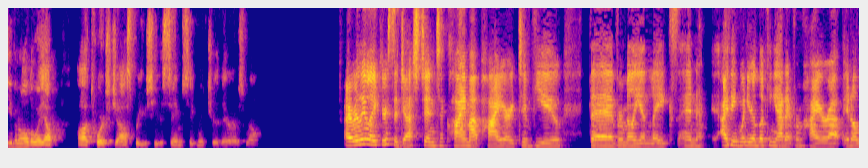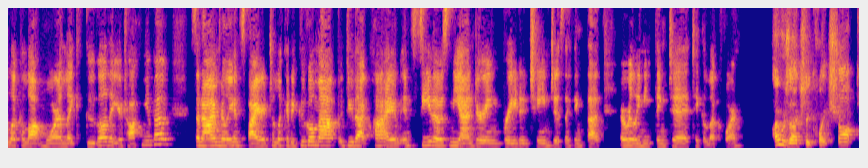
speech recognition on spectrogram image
even all the way up uh, towards Jasper. You see the same signature there as well. I really like your suggestion to climb up higher to view the Vermilion Lakes. And I think when you're looking at it from higher up, it'll look a lot more like Google that you're talking about. So now I'm really inspired to look at a Google map, do that climb, and see those meandering braided changes. I think that's a really neat thing to take a look for. I was actually quite shocked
